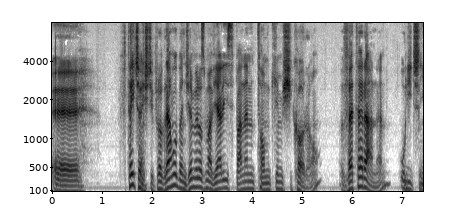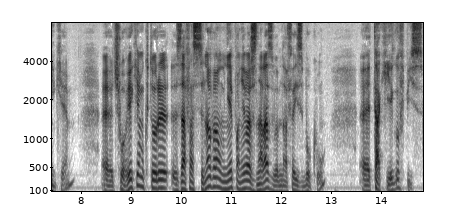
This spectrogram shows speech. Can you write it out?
E, w tej części programu będziemy rozmawiali z panem Tomkiem Sikorą, weteranem, ulicznikiem, e, człowiekiem, który zafascynował mnie, ponieważ znalazłem na Facebooku e, taki jego wpis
